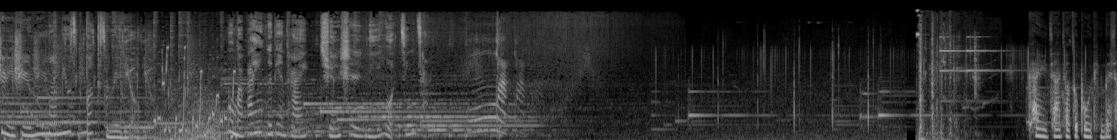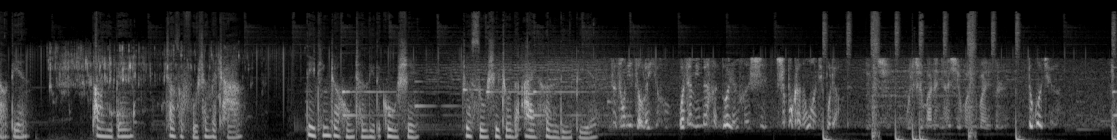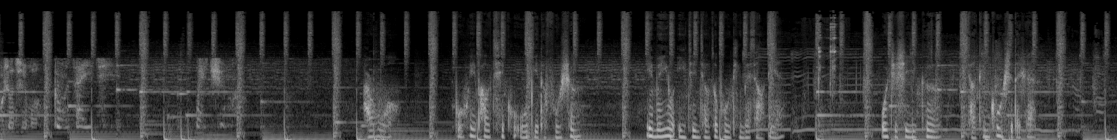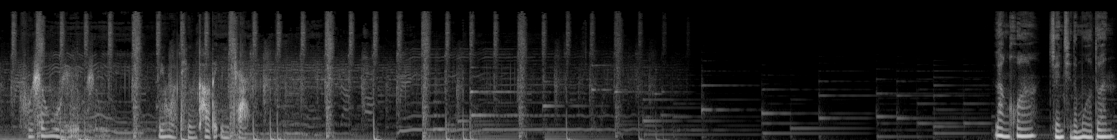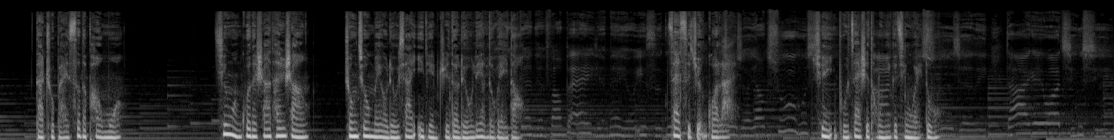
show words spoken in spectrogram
这里是木马 Music Box Radio，木马八音盒电台，诠释你我精彩。开一家叫做不停的小店，泡一杯叫做浮生的茶，谛听这红尘里的故事，这俗世中的爱恨离别。跟我在一起，委屈吗？而我不会抛弃苦无比的浮生，也没有一间叫做不停的小店。我只是一个想听故事的人。浮生物语，你我停靠的驿站。浪花卷起的末端，打出白色的泡沫。亲吻过的沙滩上，终究没有留下一点值得留恋的味道。再次卷过来，却已不再是同一个经纬度。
